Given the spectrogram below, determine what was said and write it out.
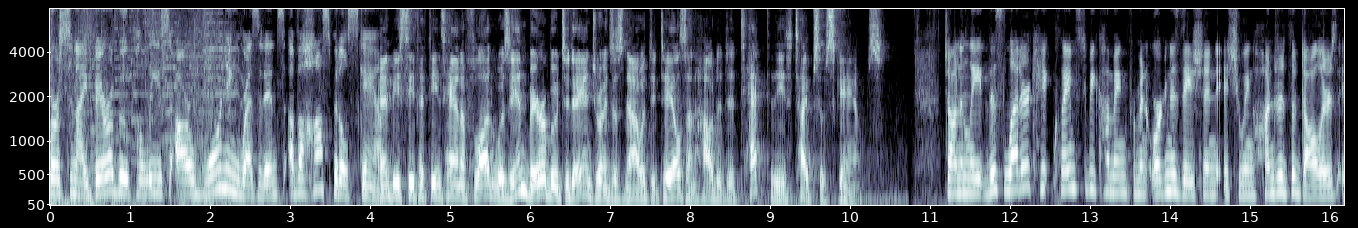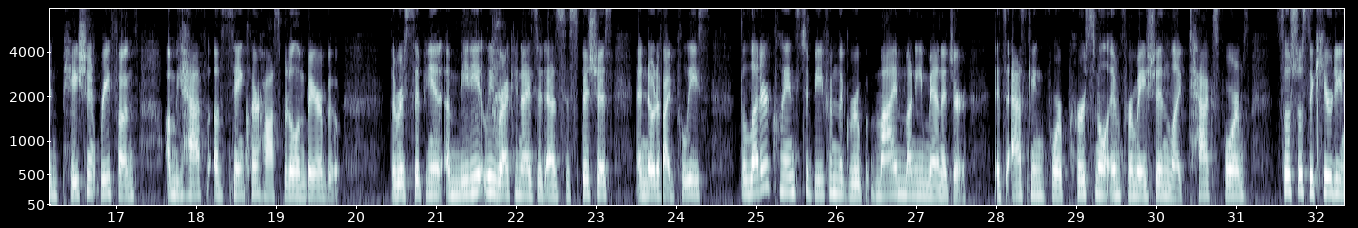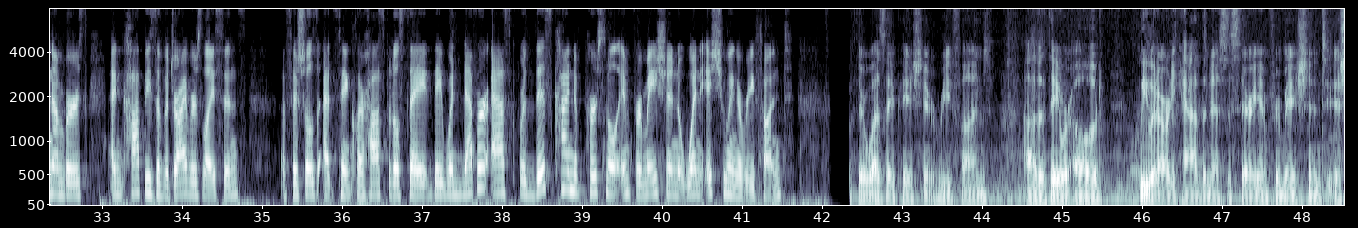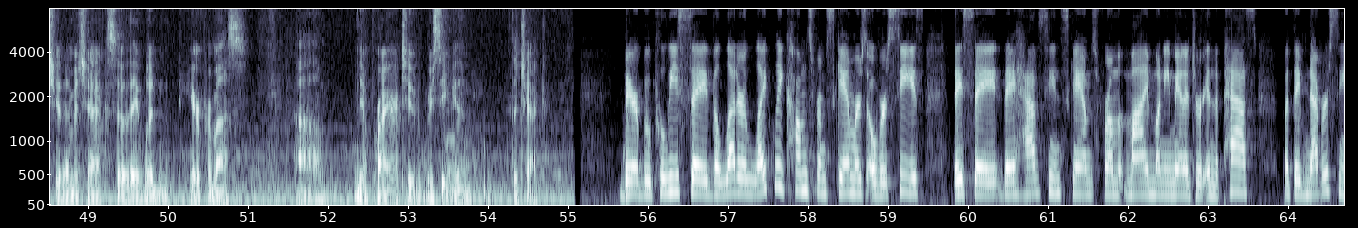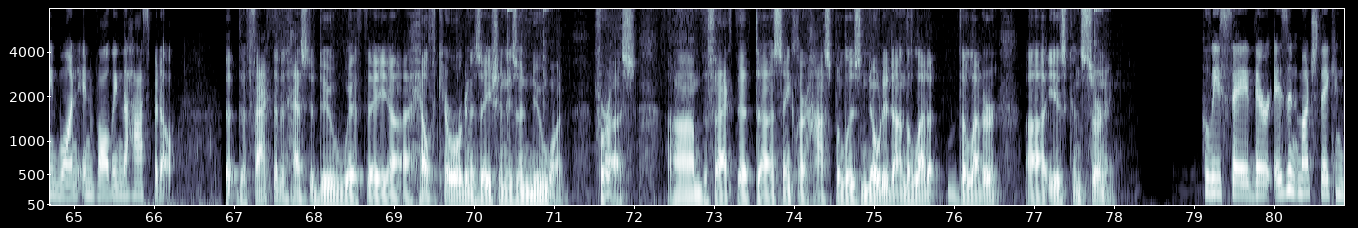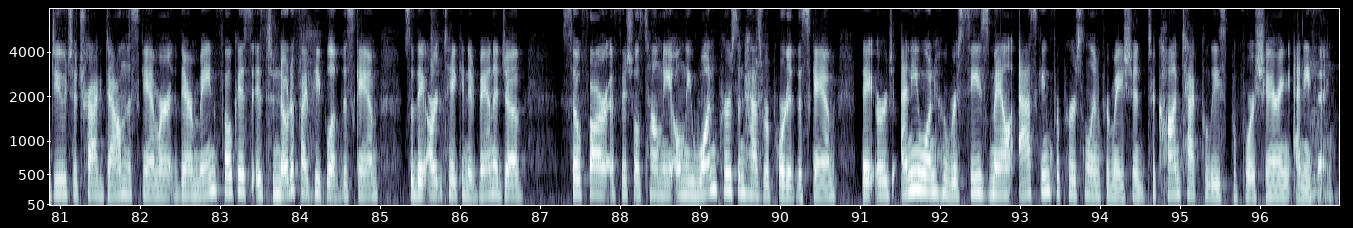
First tonight, Baraboo police are warning residents of a hospital scam. NBC 15's Hannah Flood was in Baraboo today and joins us now with details on how to detect these types of scams. John and Lee, this letter claims to be coming from an organization issuing hundreds of dollars in patient refunds on behalf of St. Clare Hospital in Baraboo. The recipient immediately recognized it as suspicious and notified police. The letter claims to be from the group My Money Manager. It's asking for personal information like tax forms, social security numbers, and copies of a driver's license. Officials at St. Clare Hospital say they would never ask for this kind of personal information when issuing a refund. If there was a patient refund uh, that they were owed, we would already have the necessary information to issue them a check so they wouldn't hear from us um, you know, prior to receiving the check. Baraboo police say the letter likely comes from scammers overseas. They say they have seen scams from My Money Manager in the past, but they've never seen one involving the hospital. The fact that it has to do with a, uh, a healthcare organization is a new one for us. Um, the fact that uh, St. Clare Hospital is noted on the letter, the letter uh, is concerning. Police say there isn't much they can do to track down the scammer. Their main focus is to notify people of the scam so they aren't taken advantage of. So far, officials tell me only one person has reported the scam. They urge anyone who receives mail asking for personal information to contact police before sharing anything.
